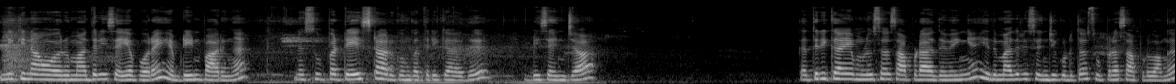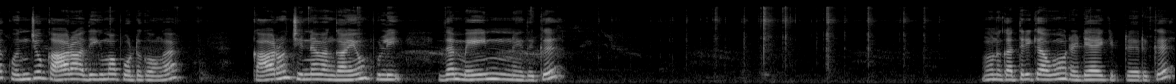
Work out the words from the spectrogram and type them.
இன்றைக்கி நான் ஒரு மாதிரி செய்ய போகிறேன் எப்படின்னு பாருங்கள் இன்னும் சூப்பர் டேஸ்ட்டாக இருக்கும் கத்திரிக்காய் இது இப்படி செஞ்சால் கத்திரிக்காயை முழுசாக சாப்பிடாதவங்க இது மாதிரி செஞ்சு கொடுத்தா சூப்பராக சாப்பிடுவாங்க. கொஞ்சம் காரம் அதிகமாக போட்டுக்கோங்க. காரம் சின்ன வெங்காயம் புளி. இதுதான் மெயின் இதுக்கு. மூணு கத்திரிக்காயும் ரெடி ஆகிக்கிட்டு இருக்குது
